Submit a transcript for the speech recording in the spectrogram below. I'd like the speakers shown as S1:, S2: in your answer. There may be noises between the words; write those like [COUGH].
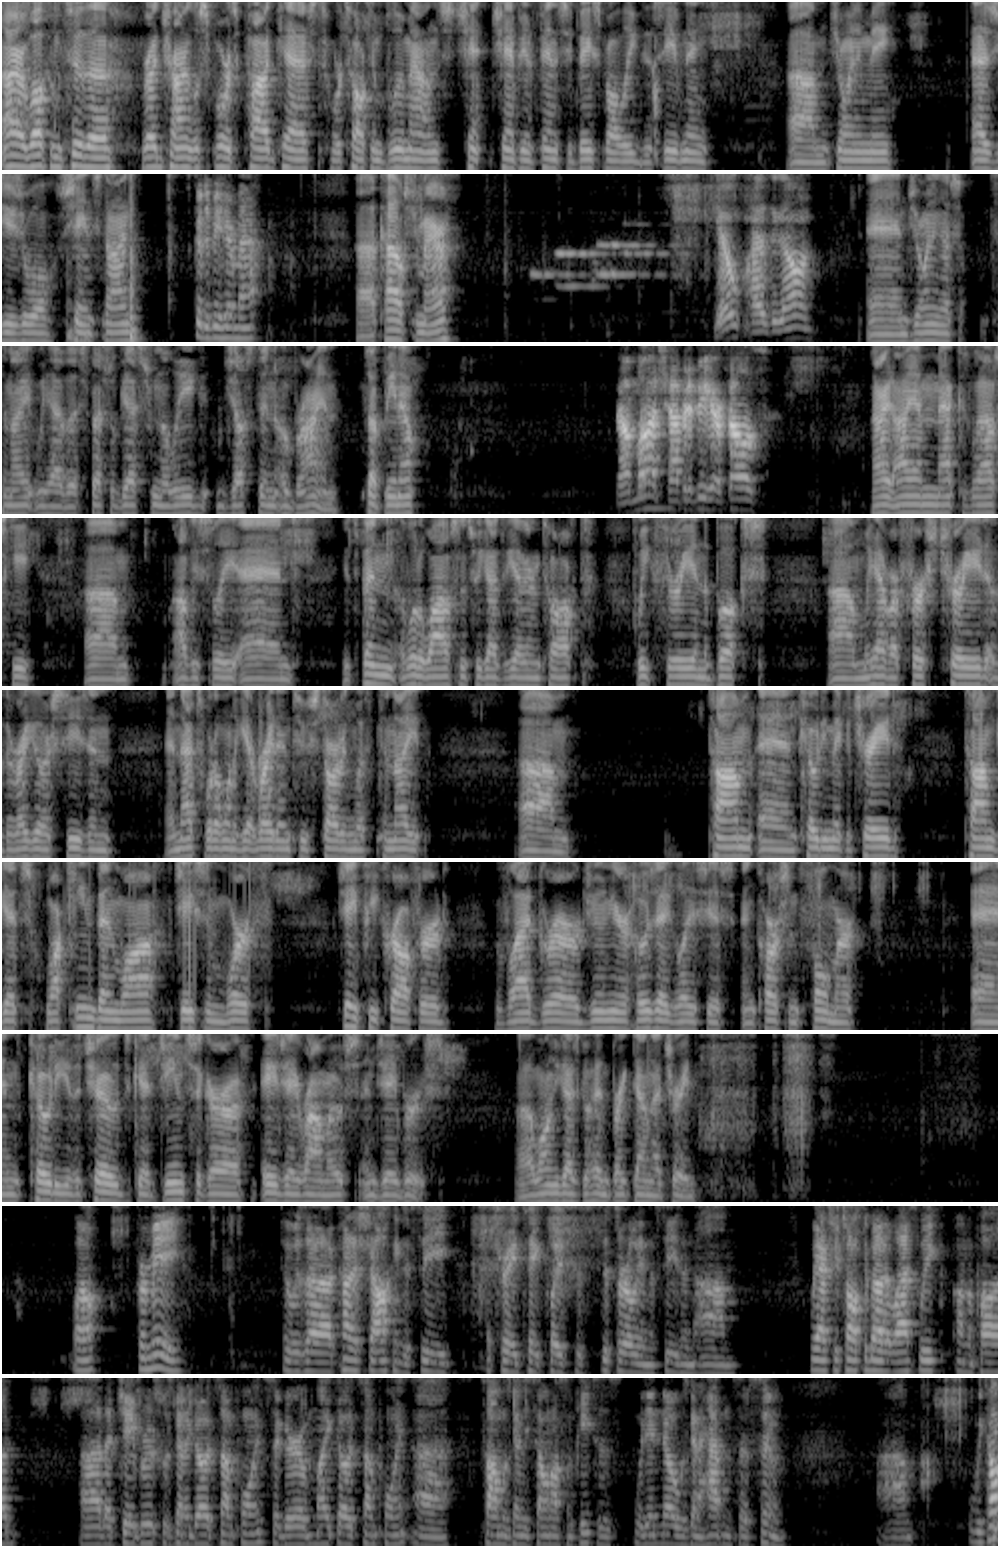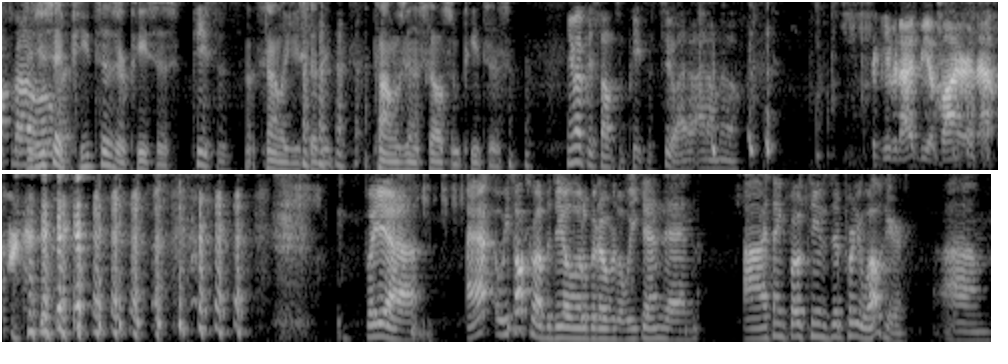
S1: All right, welcome to the Red Triangle Sports Podcast. We're talking Blue Mountains Cha- Champion Fantasy Baseball League this evening. Um, joining me, as usual, Shane Stein,
S2: It's good to be here, Matt.
S1: uh, Kyle Stramera,
S3: Yo, how's it going?
S1: and joining us tonight, we have a special guest from the league, Justin O'Brien. What's up, Bino?
S4: Not much. Happy to be here, fellas.
S1: All right, I am Matt Kozlowski, um, obviously, and it's been a little while since we got together and talked. Week three in the books. Um, we have our first trade of the regular season, and that's what I want to get right into, starting with tonight. Um, Tom and Cody make a trade. Tom gets Joaquin Benoit, Jayson Werth, J.P. Crawford, Vlad Guerrero Jr., Jose Iglesias, and Carson Fulmer. And Cody, the Chodes, get Jean Segura, AJ Ramos, and Jay Bruce. Uh, why don't you guys go ahead and break down that trade?
S2: Well, for me, it was uh, kind of shocking to see a trade take place this, this early in the season. Um, we actually talked about it last week on the pod uh, that Jay Bruce was going to go at some point. Segura might go at some point. Tom was going to be selling off some pizzas. We didn't know it was going to happen so soon. Um, we talked about it
S1: Did
S2: a
S1: you say
S2: bit.
S1: pizzas or pieces?
S2: pieces?
S1: It sounded like you said that [LAUGHS] Tom was going to sell some pizzas.
S2: He might be selling some pizzas too. I don't, I don't know.
S4: I think even I'd be a buyer in that one. [LAUGHS]
S2: but yeah, I, we talked about the deal a little bit over the weekend, and I think both teams did pretty well here. Um,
